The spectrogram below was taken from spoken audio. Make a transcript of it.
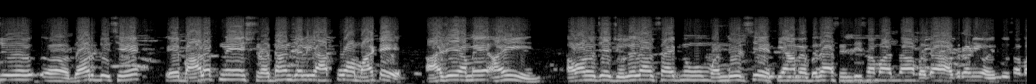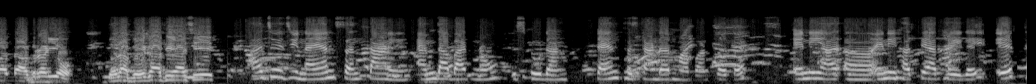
જ દર્દ છે. એ બાળકને શ્રદ્ધાંજલિ આપવા માટે આજે અમે અહીં અમારું જે ઝૂલેલાલ સાહેબનું મંદિર છે, ત્યાં અમે બધા સિંધી સમાજના, બધા અગ્રણીઓ, હિન્દુ સમાજના અગ્રણીઓ બધા ભેગા થયા છીએ. આજે જે નયન સંતાણી અમદાવાદનો સ્ટુડન્ટ ટેન્થ સ્ટાન્ડર્ડમાં ભણતો હતો, એની એની હત્યા થઈ ગઈ. એથ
